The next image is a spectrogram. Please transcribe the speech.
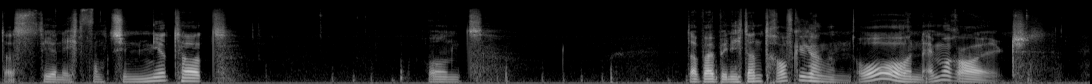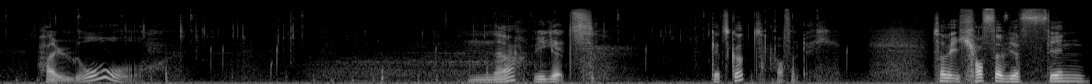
das hier nicht funktioniert hat und dabei bin ich dann draufgegangen. Oh, ein Emerald. Hallo. Na, wie geht's? Geht's gut? Hoffentlich. So, ich hoffe, wir finden...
